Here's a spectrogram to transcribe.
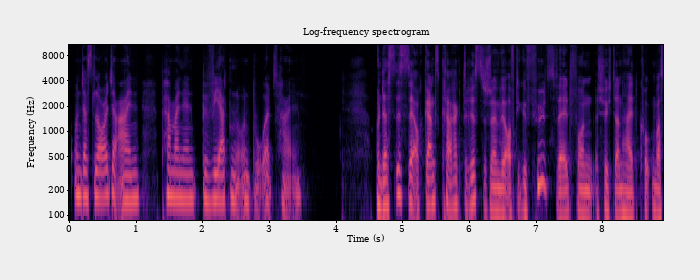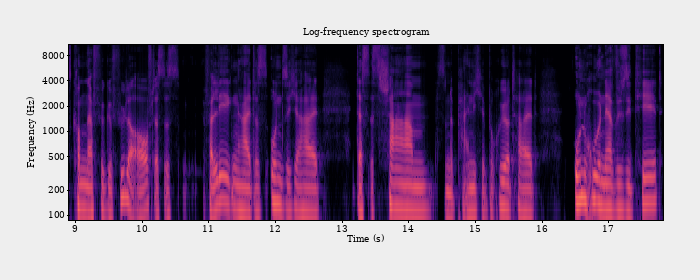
und dass Leute einen permanent bewerten und beurteilen. Und das ist ja auch ganz charakteristisch, wenn wir auf die Gefühlswelt von Schüchternheit gucken. Was kommen da für Gefühle auf? Das ist Verlegenheit, das ist Unsicherheit, das ist Scham, das ist eine peinliche Berührtheit, Unruhe, Nervosität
